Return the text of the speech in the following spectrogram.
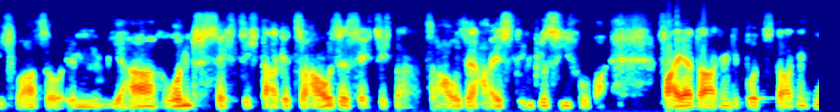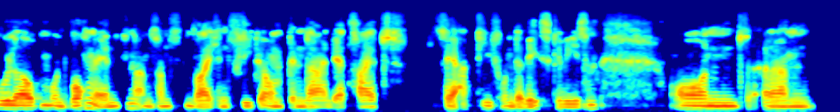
ich war so im Jahr rund 60 Tage zu Hause. 60 Tage zu Hause heißt inklusive Feiertagen, Geburtstagen, Urlauben und Wochenenden. Ansonsten war ich in Flieger und bin da in der Zeit sehr aktiv unterwegs gewesen und ähm,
